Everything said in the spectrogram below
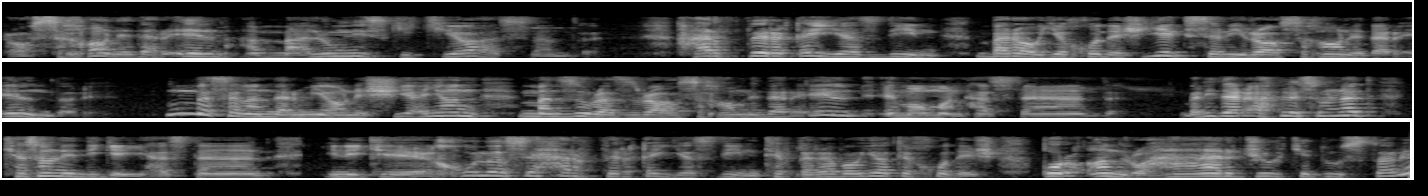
راسخانه در علم هم معلوم نیست که کیا هستند. هر فرقه ای از دین برای خودش یک سری راسخانه در علم داره. مثلا در میان شیعیان منظور از راسخانه در علم امامان هستند. ولی در اهل سنت کسان دیگه ای هستند. اینی که خلاصه هر فرقه از دین طبق روایات خودش قرآن رو هر جور که دوست داره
